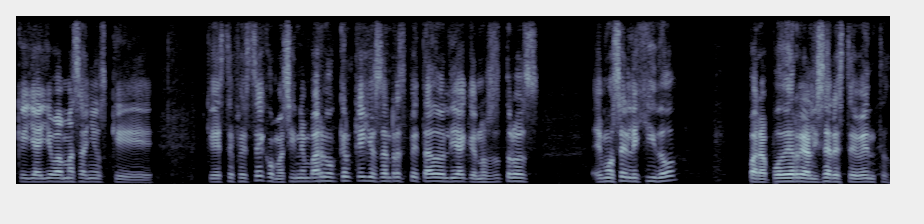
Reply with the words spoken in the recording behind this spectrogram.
que ya lleva más años que, que este festejo. Más sin embargo, creo que ellos han respetado el día que nosotros hemos elegido para poder realizar este evento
